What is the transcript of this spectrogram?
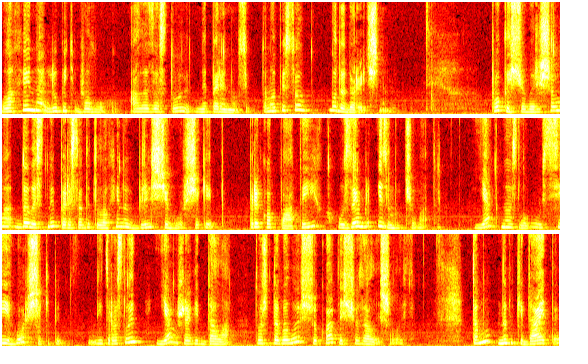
Лохина любить вологу, але застою не переносить, тому пісок буде доречним. Поки що вирішила до весни пересадити лохину в більші горщики, прикопати їх у землю і змульчувати. Як назло, усі горщики від рослин я вже віддала тож довелось шукати, що залишилось. Тому не викидайте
